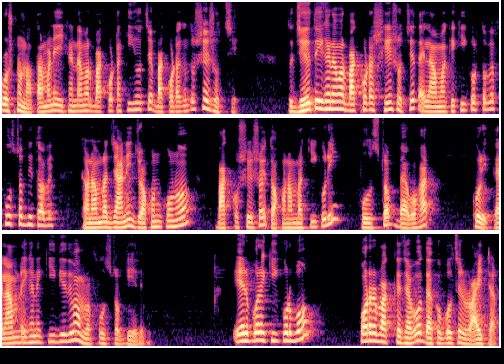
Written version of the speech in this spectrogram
প্রশ্ন না, তার মানে এখানে আমার বাক্যটা কি হচ্ছে? বাক্যটা কিন্তু শেষ হচ্ছে। তো যেহেতু এখানে আমার বাক্যটা শেষ হচ্ছে, তাহলে আমাকে কি করতে হবে? ফুল স্টপ দিতে হবে। কারণ আমরা জানি যখন কোনো বাক্য শেষ হয়, তখন আমরা কি করি? ফুল স্টপ ব্যবহার করি। তাহলে আমরা এখানে কি দিয়ে দেবো? আমরা ফুল স্টপ দিয়ে দেবো। এরপরে কি করব? পরের বাক্যে যাব। দেখো বলছে রাইটার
